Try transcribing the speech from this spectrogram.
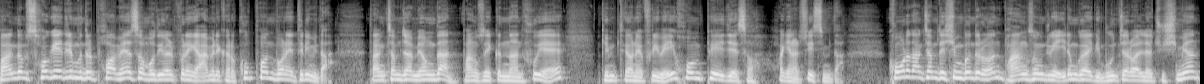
방금 소개해드린 분들 포함해서 모두 10분에게 아메리카노 쿠폰 보내드립니다. 당첨자 명단 방송이 끝난 후에 김태훈의 프리웨이 홈페이지에서 확인할 수 있습니다. 콩으로 당첨되신 분들은 방송 중에 이름과 아이디 문자로 알려주시면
